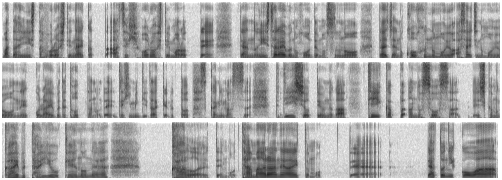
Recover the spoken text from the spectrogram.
まだインスタフォローしてない方、ぜひフォローしてもらって、で、あの、インスタライブの方でも、その、大ちゃんの興奮の模様、朝一の模様をね、こう、ライブで撮ったので、ぜひ見ていただけると助かります。で、D 賞っていうのが、ティーカップソーサーで、しかも外部太陽系のね、カラーでもたまらないと思って、で、あと2個は、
